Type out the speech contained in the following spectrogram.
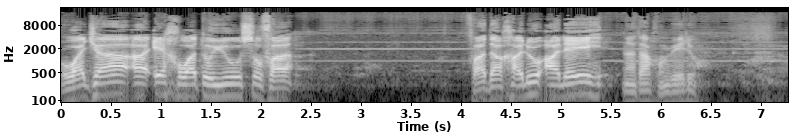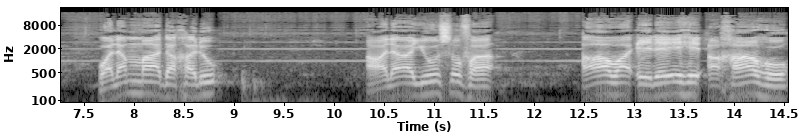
وجاء اخوة یوسف فدخلوا علیه نه دا خو ویلو ولما دخلوا علی یوسف آوا الیه اخاه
